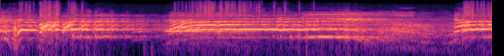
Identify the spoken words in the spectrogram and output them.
کسے وقت نعرہ تکبیر نعرہ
